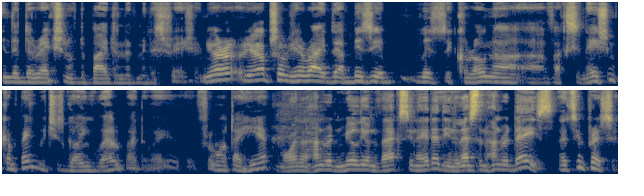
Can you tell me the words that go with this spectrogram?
in the direction of the Biden administration. You're, you're absolutely right. They're busy with the corona uh, vaccination campaign, which is going well, by the way, from what I hear. More than 100 million vaccinated in less than 100 days. That's impressive.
